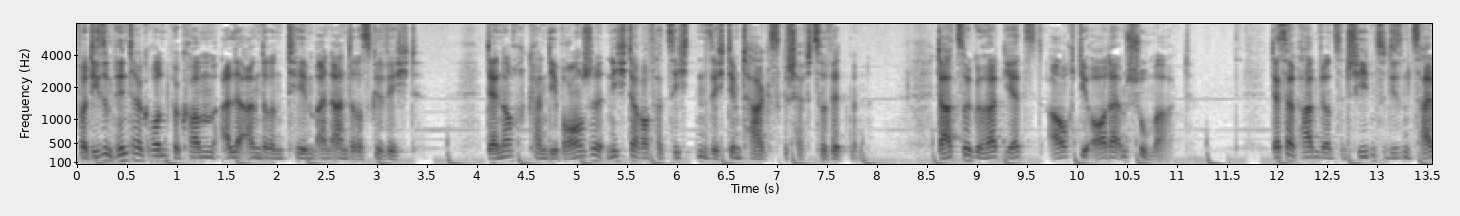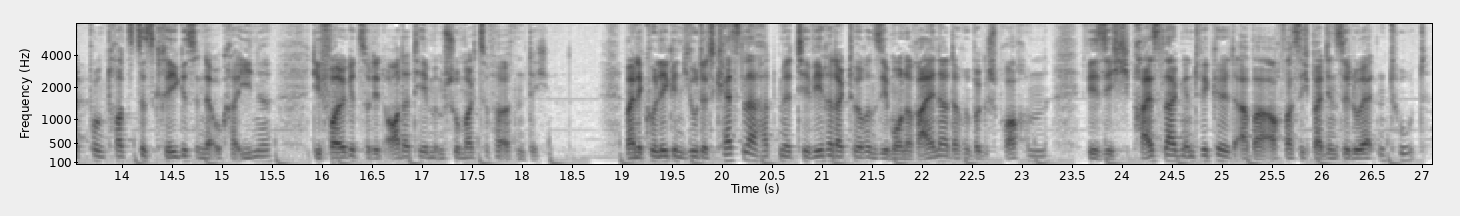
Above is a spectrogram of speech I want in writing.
Vor diesem Hintergrund bekommen alle anderen Themen ein anderes Gewicht. Dennoch kann die Branche nicht darauf verzichten, sich dem Tagesgeschäft zu widmen. Dazu gehört jetzt auch die Order im Schuhmarkt. Deshalb haben wir uns entschieden, zu diesem Zeitpunkt trotz des Krieges in der Ukraine die Folge zu den Orderthemen im Schuhmarkt zu veröffentlichen. Meine Kollegin Judith Kessler hat mit TV-Redakteurin Simone Reiner darüber gesprochen, wie sich Preislagen entwickelt, aber auch was sich bei den Silhouetten tut,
